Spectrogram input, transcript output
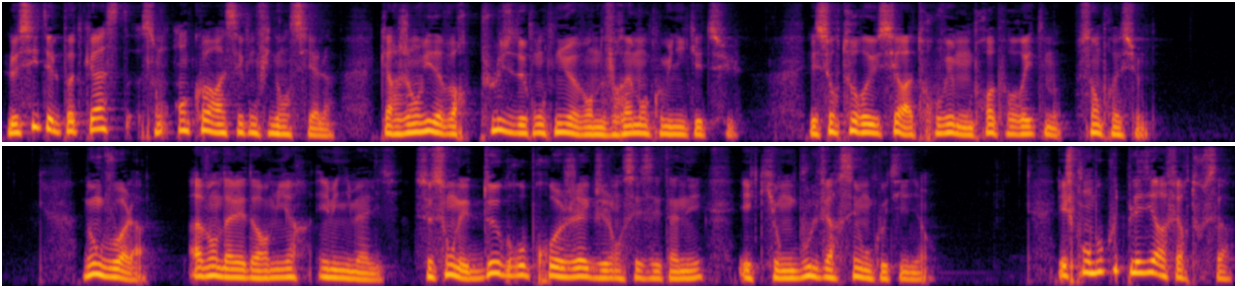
Le site et le podcast sont encore assez confidentiels, car j'ai envie d'avoir plus de contenu avant de vraiment communiquer dessus. Et surtout réussir à trouver mon propre rythme, sans pression. Donc voilà, avant d'aller dormir et Minimali. Ce sont les deux gros projets que j'ai lancés cette année et qui ont bouleversé mon quotidien. Et je prends beaucoup de plaisir à faire tout ça.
